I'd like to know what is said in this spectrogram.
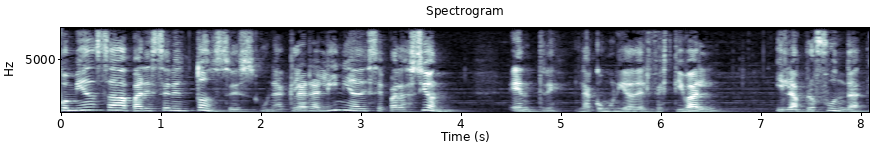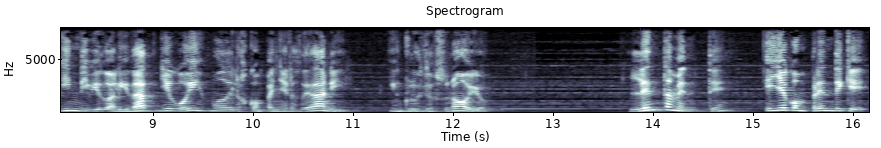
Comienza a aparecer entonces una clara línea de separación entre la comunidad del festival y la profunda individualidad y egoísmo de los compañeros de Dani, incluido su novio. Lentamente, ella comprende que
